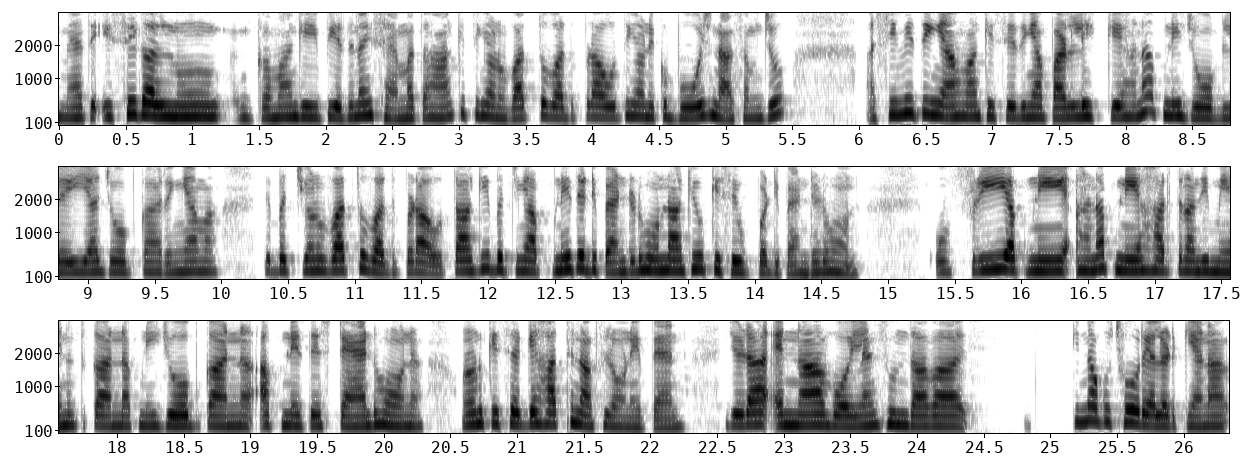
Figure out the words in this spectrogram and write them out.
ਮੈਂ ਤੇ ਇਸੇ ਗੱਲ ਨੂੰ ਕਵਾਂਗੀ ਵੀ ਇਹਦੇ ਨਾਲ ਹੀ ਸਹਿਮਤ ਹਾਂ ਕਿ ਧੀਆਂ ਨੂੰ ਵੱਧ ਤੋਂ ਵੱਧ ਪੜਾਓ ਧੀਆਂ ਨੂੰ ਇੱਕ ਬੋਝ ਨਾ ਸਮਝੋ। ਅਸੀਂ ਵੀ ਧੀਆਂ ਹਾਂ ਕਿਸੇ ਦੀਆਂ ਪੜ੍ਹ ਲਿਖ ਕੇ ਹਨਾ ਆਪਣੀ ਜੋਬ ਲਈ ਜਾਂ ਜੋਬ ਕਰ ਰਹੀਆਂ ਵਾ ਤੇ ਬੱਚਿਆਂ ਨੂੰ ਵੱਧ ਤੋਂ ਵੱਧ ਪੜਾਓ ਤਾਂ ਕਿ ਬੱਚੀਆਂ ਆਪਣੇ ਤੇ ਡਿਪੈਂਡਡ ਹੋਣ, ਨਾ ਕਿ ਉਹ ਕਿਸੇ ਉੱਪਰ ਡਿਪੈਂਡਡ ਹੋਣ। ਉਹ ਫ੍ਰੀ ਆਪਣੀ ਹਨਾ ਆਪਣੀ ਹਰ ਤਰ੍ਹਾਂ ਦੀ ਮਿਹਨਤ ਕਰਨ, ਆਪਣੀ ਜੋਬ ਕਰਨ, ਆਪਣੇ ਤੇ ਸਟੈਂਡ ਹੋਣ, ਉਹਨਾਂ ਨੂੰ ਕਿਸੇ ਅੱਗੇ ਹੱਥ ਨਾ ਫੈਲਾਉਣੇ ਪੈਣ। ਜਿਹੜਾ ਇੰਨਾ ਵਾਇਲੈਂਸ ਹੁੰਦਾ ਵਾ, ਕਿੰਨਾ ਕੁਝ ਹੋ ਰਿਹਾ ਲੜਕੀਆਂ ਨਾਲ,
